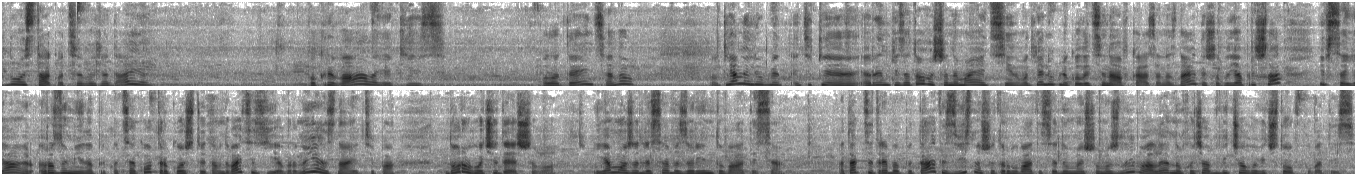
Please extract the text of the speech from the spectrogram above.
Ну, ось так оце виглядає. Покривала якісь полотенця. Ну, От я не люблю тільки ринки за того, що немає цін. От я люблю, коли ціна вказана. Знаєте, щоб я прийшла і все. Я розумію, наприклад, ця ковдра коштує там 20 євро. Ну я знаю, типа дорого чи дешево. І я можу для себе зорієнтуватися. А так це треба питати. Звісно, що торгуватися, я думаю, що можливо, але ну хоча б від чого відштовхуватись.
